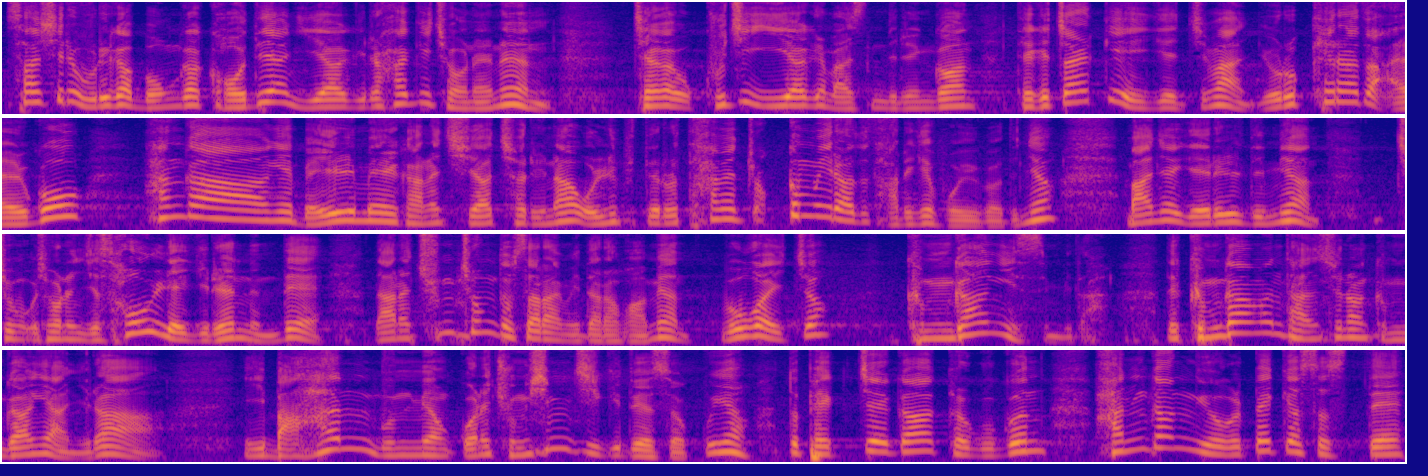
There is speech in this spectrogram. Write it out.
사실은 우리가 뭔가 거대한 이야기를 하기 전에는 제가 굳이 이 이야기를 말씀드린 건 되게 짧게 얘기했지만 요렇게라도 알고 한강에 매일매일 가는 지하철이나 올림픽대로 타면 조금이라도 다르게 보이거든요. 만약 예를 들면 지금 저는 이제 서울 얘기를 했는데 나는 충청도 사람이다라고 하면 뭐가 있죠? 금강이 있습니다. 근데 금강은 단순한 금강이 아니라 이 마한 문명권의 중심지기도 했었고요. 또 백제가 결국은 한강 유역을 뺏겼었을 때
